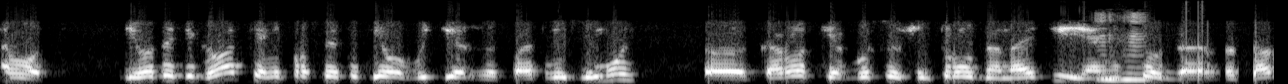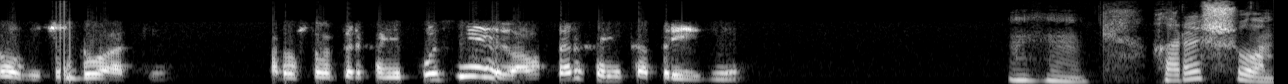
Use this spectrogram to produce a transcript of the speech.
Вот. И вот эти гладкие, они просто это дело выдерживают. Поэтому зимой э, короткие огурцы очень трудно найти, и они mm-hmm. стоят дороже, чем гладкие. Потому что, во-первых, они вкуснее, а во-вторых, они капризнее. Угу. Хорошо.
